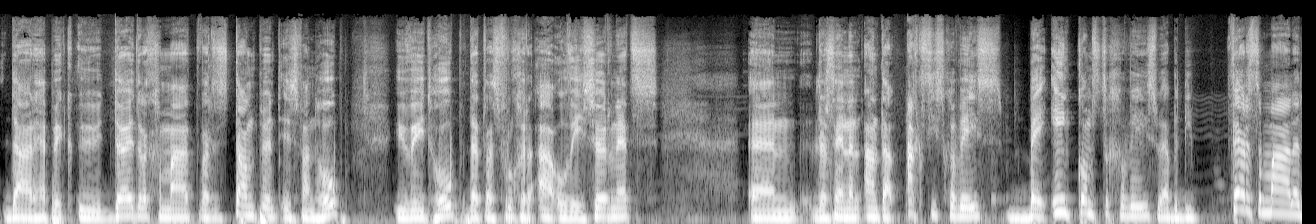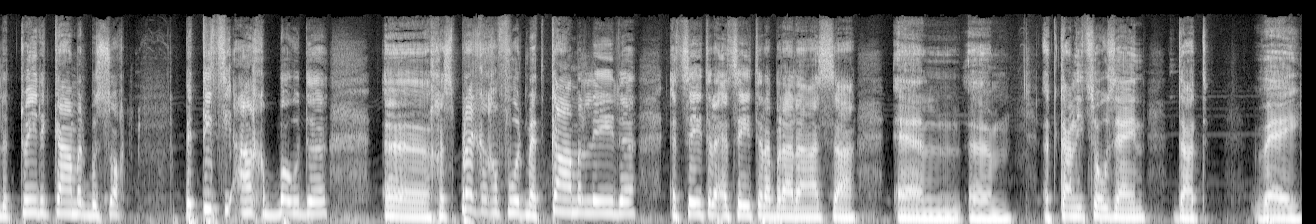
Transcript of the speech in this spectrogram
daar heb ik u duidelijk gemaakt wat het standpunt is van Hoop. U weet Hoop, dat was vroeger AOW Surnets. En er zijn een aantal acties geweest, bijeenkomsten geweest. We hebben diverse malen de Tweede Kamer bezocht, petitie aangeboden, eh, gesprekken gevoerd met Kamerleden, et cetera, et cetera, Bradangasa. En ehm, het kan niet zo zijn dat wij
